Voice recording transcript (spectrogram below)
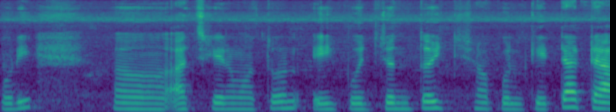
করি। আজকের মতন এই পর্যন্তই। সকলকে টাটা।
